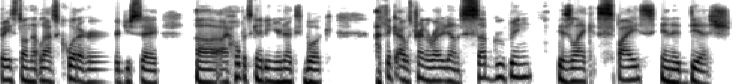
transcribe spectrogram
based on that last quote I heard you say. Uh, I hope it's going to be in your next book. I think I was trying to write it down. A subgrouping is like spice in a dish.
